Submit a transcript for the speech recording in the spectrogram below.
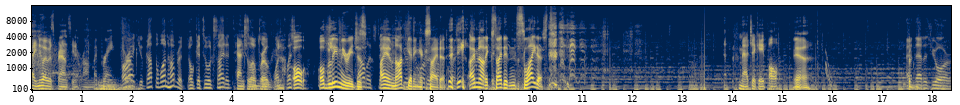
I knew I was pronouncing it wrong. My brain. All broke. right, you've got the 100. Don't get too excited. It's Tangelo only broke one question. Oh, oh, believe me, Regis, Now let's take I a am not getting excited. I'm not excited in the slightest. Magic eight ball. Yeah. And that is your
